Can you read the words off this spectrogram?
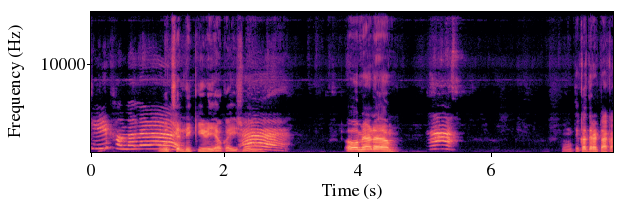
की खाल्लं उचलली केळी हो. का ईश्वरी ओ मॅडम. हं, ते कचऱ्यात टाका.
